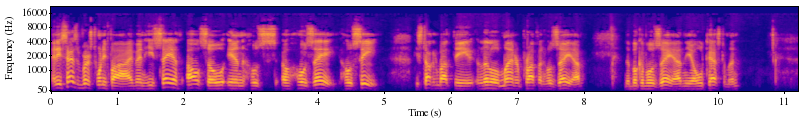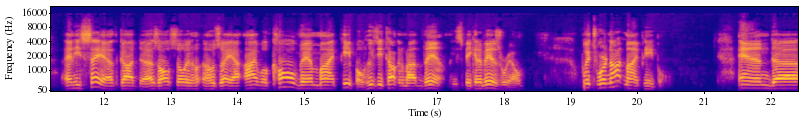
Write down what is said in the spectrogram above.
And he says in verse 25, and he saith also in Hosea, Hosea, he's talking about the little minor prophet Hosea, the book of Hosea in the Old Testament. And he saith, God does, also in Hosea, I will call them my people. Who's he talking about them? He's speaking of Israel, which were not my people. And uh,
